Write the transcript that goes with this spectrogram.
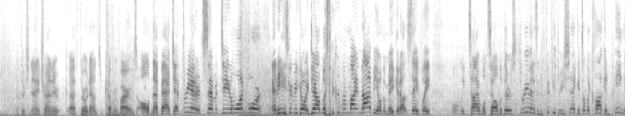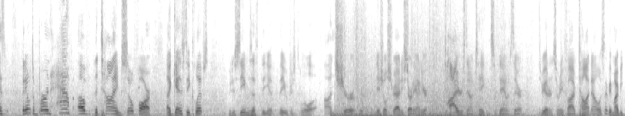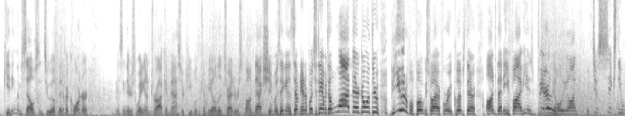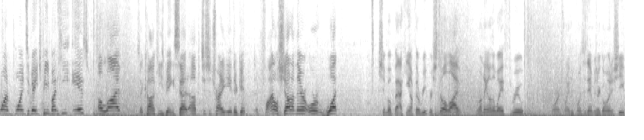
1390 trying to uh, throw down some covering fire. It was all that Batchat. 317, one more, and he's going to be going down. Looks like Reaper might not be able to make it out safely. Only time will tell, but there's 3 minutes and 53 seconds on the clock, and Ping has been able to burn half of the time so far against Eclipse. It just seems as if the, uh, they were just a little unsure of their initial strategy starting out here. Tigers now taking some damage there. 375 taunt now. it Looks like they might be getting themselves into a bit of a corner. I'm guessing they're just waiting on Drock and Master Pupil to come be able to try to respond back. Shimbo taking on 700 points of damage. A lot there going through. Beautiful focus fire for Eclipse there onto that E5. He is barely holding on with just 61 points of HP, but he is alive. So Conky's being set up just to try to either get a final shot on there or what. Shimbo backing off. The Reaper's still alive, running on the way through. 423 points of damage are going to Sheep.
